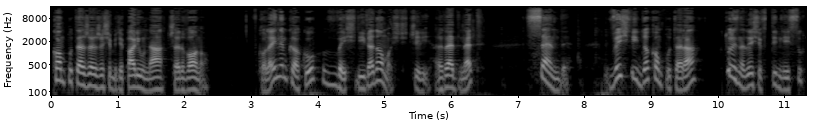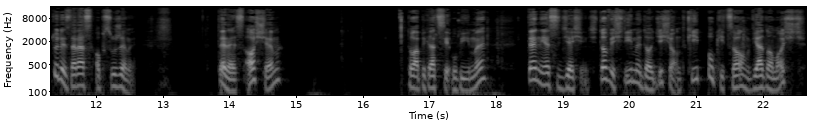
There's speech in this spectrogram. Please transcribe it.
komputerze, że się będzie palił na czerwono. W kolejnym kroku wyślij wiadomość, czyli rednet send. Wyślij do komputera, który znajduje się w tym miejscu, który zaraz obsłużymy. Ten jest 8 Tą aplikację ubijmy. Ten jest 10. To wyślijmy do dziesiątki. Póki co wiadomość.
